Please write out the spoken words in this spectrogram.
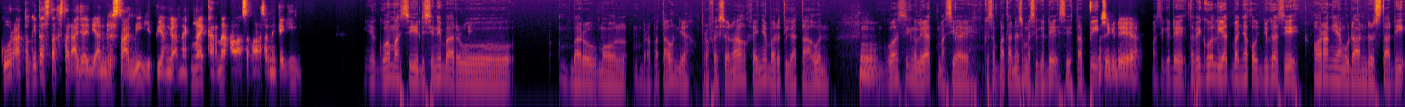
kur atau kita stuck-stuck aja di understudy gitu yang nggak naik-naik karena alasan-alasan yang kayak gini. Ya gua masih di sini baru baru mau berapa tahun ya profesional kayaknya baru tiga tahun. Hmm, Gua sih ngelihat masih kesempatannya sih masih gede sih tapi masih gede ya. masih gede. Tapi gue lihat banyak kok juga sih orang yang udah understudy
